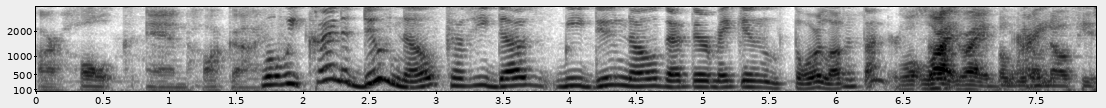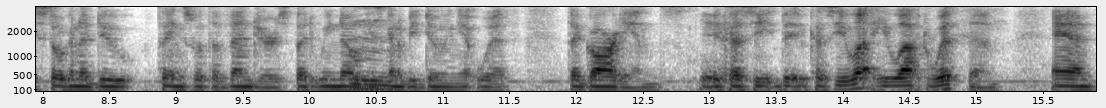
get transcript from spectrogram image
are Hulk and Hawkeye. Well, we kind of do know because he does. We do know that they're making Thor: Love and Thunder. Well, So- right, right, but we don't know if he's still going to do things with Avengers. But we know he's Mm. going to be doing it with the Guardians Yeah. because he because he le- he left with them, and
